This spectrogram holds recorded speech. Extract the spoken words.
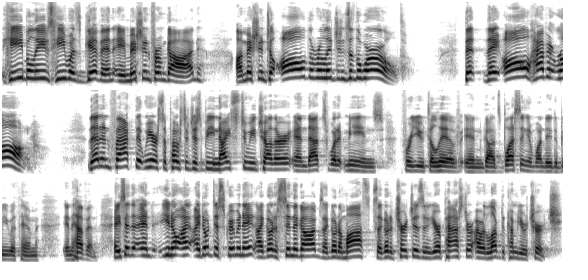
he believes he was given a mission from God, a mission to all the religions of the world, that they all have it wrong. That in fact that we are supposed to just be nice to each other and that's what it means for you to live in God's blessing and one day to be with him in heaven. And he said, and you know, I, I don't discriminate. I go to synagogues, I go to mosques, I go to churches, and you're a pastor. I would love to come to your church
